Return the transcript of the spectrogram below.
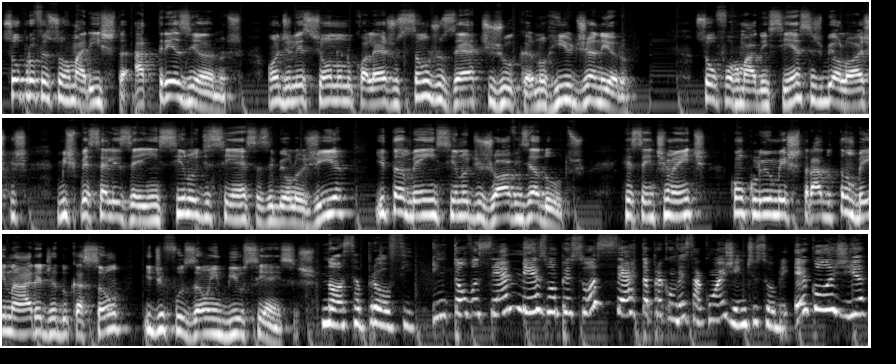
Sou professor marista há 13 anos, onde leciono no Colégio São José Tijuca, no Rio de Janeiro. Sou formado em Ciências Biológicas, me especializei em ensino de ciências e biologia e também ensino de jovens e adultos. Recentemente, concluí o mestrado também na área de educação e difusão em biociências. Nossa, prof, então você é mesmo a pessoa certa para conversar com a gente sobre ecologia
